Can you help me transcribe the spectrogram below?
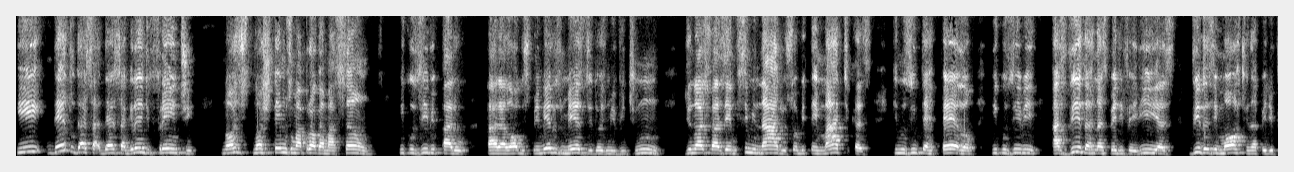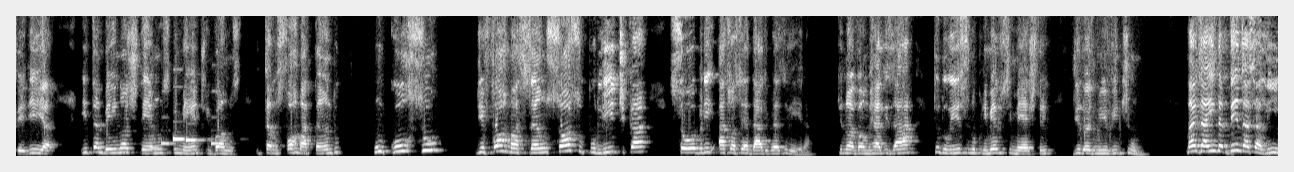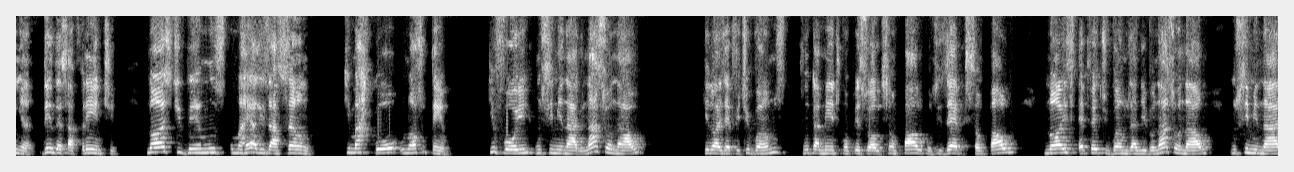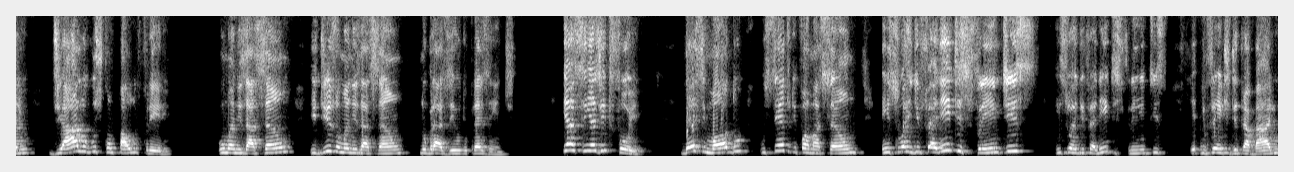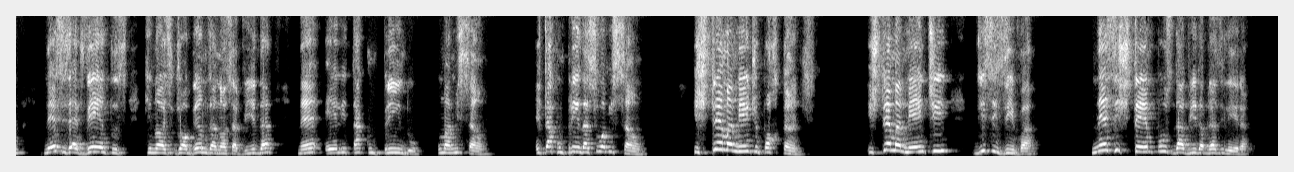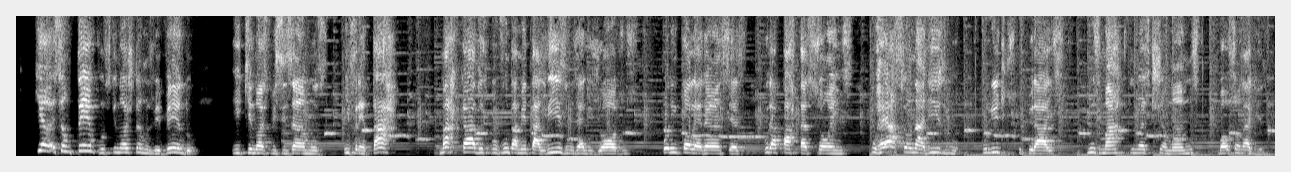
E dentro dessa, dessa grande frente, nós, nós temos uma programação, inclusive para, o, para logo os primeiros meses de 2021, de nós fazermos seminários sobre temáticas que nos interpelam, inclusive as vidas nas periferias, vidas e morte na periferia, e também nós temos em mente, vamos, estamos formatando um curso de formação sociopolítica sobre a sociedade brasileira, que nós vamos realizar tudo isso no primeiro semestre de 2021. Mas ainda dentro dessa linha, dentro dessa frente, nós tivemos uma realização que marcou o nosso tempo, que foi um seminário nacional que nós efetivamos, juntamente com o pessoal de São Paulo, com o CISEP de São Paulo, nós efetivamos a nível nacional um seminário Diálogos com Paulo Freire, Humanização e Desumanização no Brasil do Presente. E assim a gente foi. Desse modo, o Centro de Formação, em suas diferentes frentes, em suas diferentes frentes, em frente de trabalho, nesses eventos que nós jogamos a nossa vida, né, ele está cumprindo uma missão. Ele está cumprindo a sua missão, extremamente importante, extremamente decisiva, nesses tempos da vida brasileira, que é, são tempos que nós estamos vivendo e que nós precisamos enfrentar, marcados por fundamentalismos religiosos, por intolerâncias, por apartações, por reacionarismo políticos culturais, nos marcos que nós chamamos bolsonarismo.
